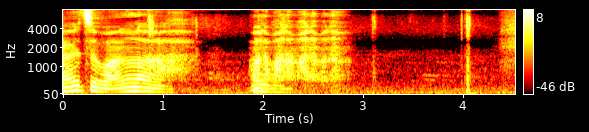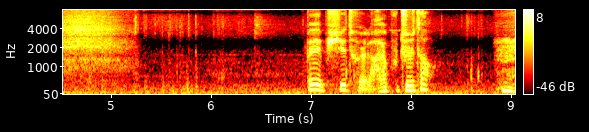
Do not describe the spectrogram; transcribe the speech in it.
孩子完了，完了完了完了完了，被劈腿了还不知道，嗯，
